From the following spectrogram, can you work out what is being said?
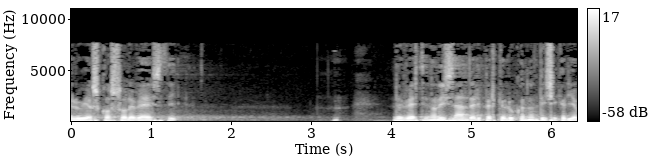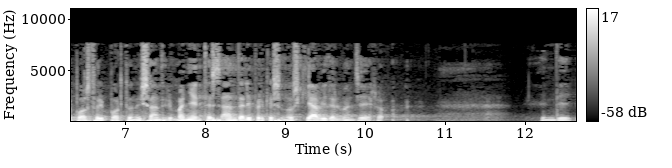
e lui ha scosso le vesti. Le vesti, non i sandali, perché Luca non dice che gli apostoli portano i sandali, ma niente sandali perché sono schiavi del Vangelo. Quindi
